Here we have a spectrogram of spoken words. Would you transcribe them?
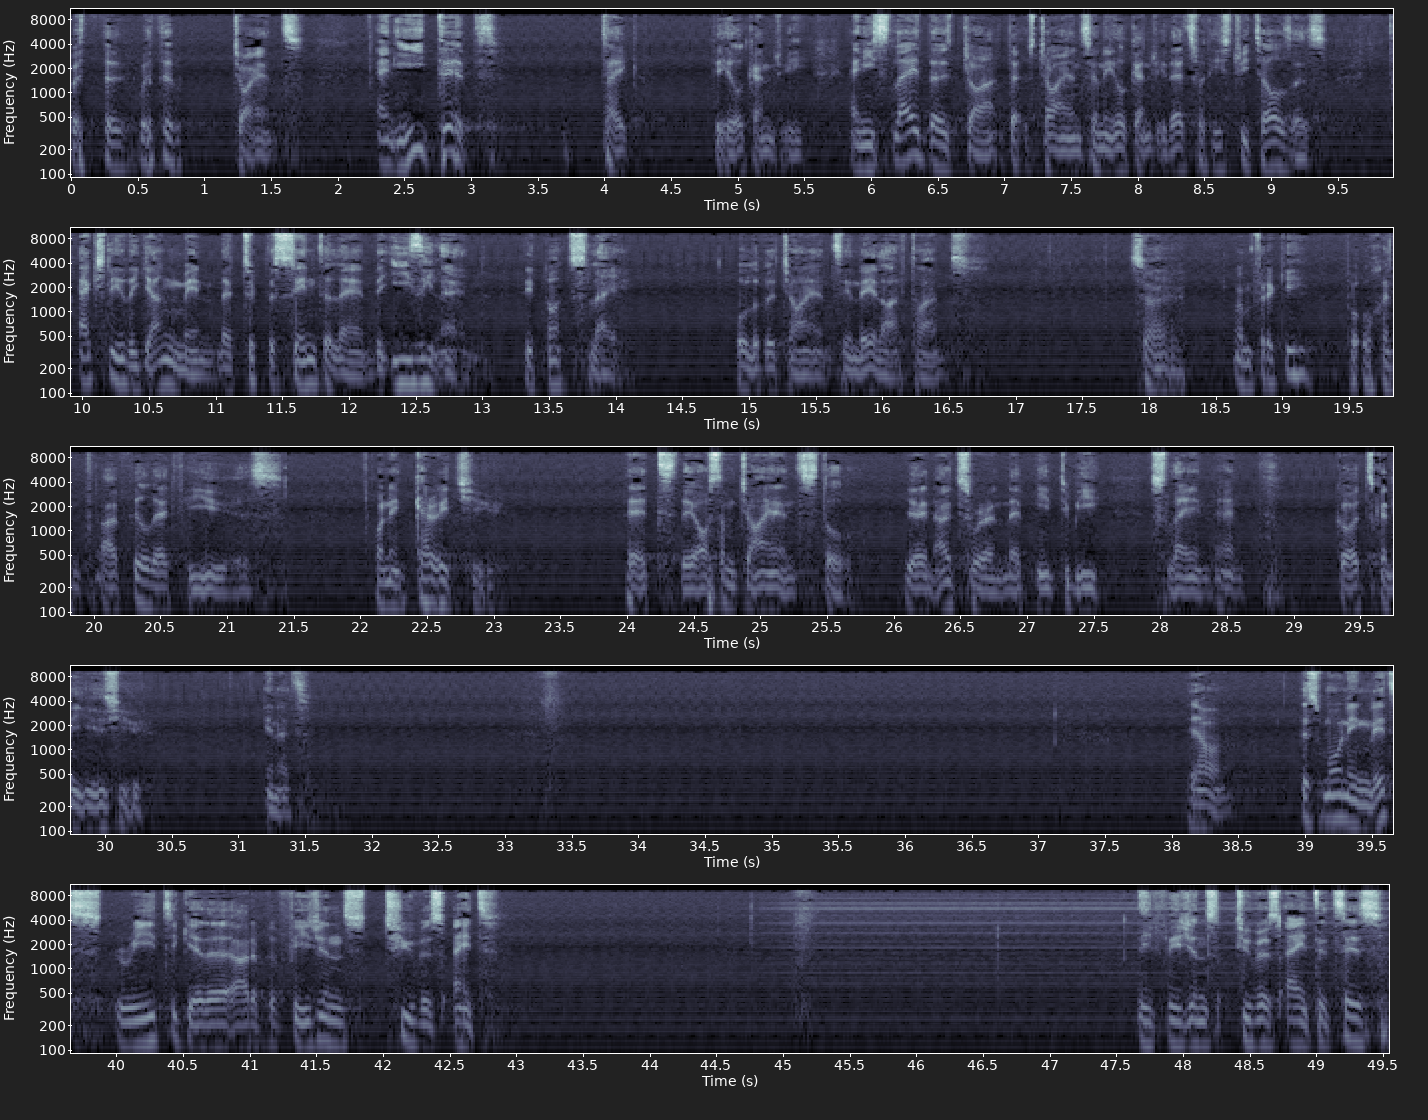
with the, with the giants. And he did take the hill country. And he slayed those, giant, those giants in the hill country. That's what history tells us. Actually, the young men that took the center land, the easy land, did not slay all of the giants in their lifetimes. So, Oom Frikkie, vanoggend, I feel that for you is, I want to encourage you that there are some giants still here in Oudtshoorn that need to be slain and God's going to use you in it. Yeah. This morning, let's read together out of Ephesians 2, verse 8. Ephesians 2, verse 8, it says,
